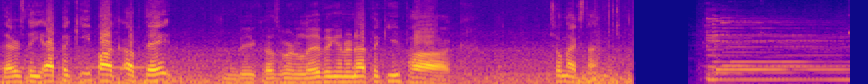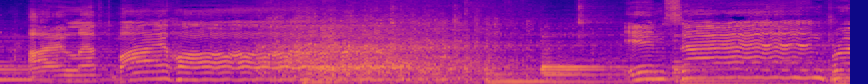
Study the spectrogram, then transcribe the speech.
there's the Epic Epoch update because we're living in an epic epoch. Till next time. In San Francisco.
